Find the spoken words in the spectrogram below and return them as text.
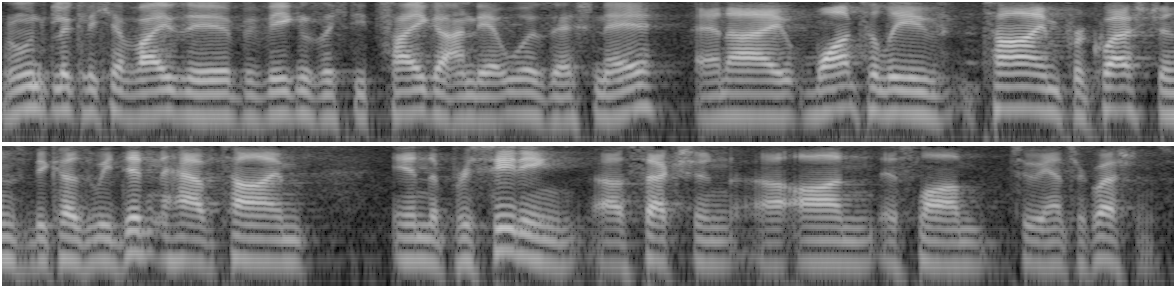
Nun, glücklicherweise bewegen sich die Zeiger an der Uhr sehr schnell. and I want to leave time for questions because we didn't have time in the preceding uh, section uh, on Islam to answer questions.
